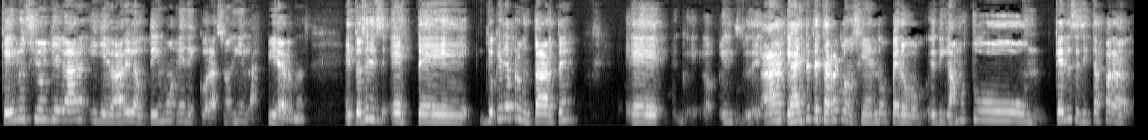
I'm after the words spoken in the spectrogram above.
qué ilusión llegar y llevar el autismo en el corazón y en las piernas. Entonces, este, yo quería preguntarte, eh, ah, la gente te está reconociendo, pero eh, digamos tú, ¿qué necesitas para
